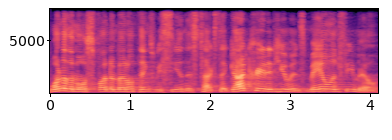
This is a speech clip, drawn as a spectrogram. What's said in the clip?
one of the most fundamental things we see in this text that God created humans, male and female.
